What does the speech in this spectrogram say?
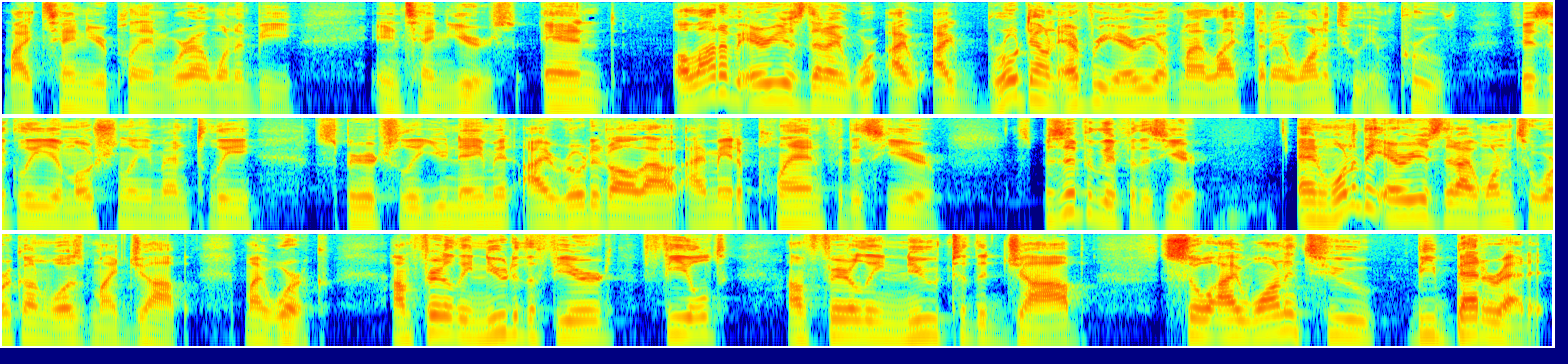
my 10 year plan, where I want to be in 10 years. And a lot of areas that I, I, I wrote down every area of my life that I wanted to improve physically, emotionally, mentally, spiritually, you name it. I wrote it all out. I made a plan for this year, specifically for this year. And one of the areas that I wanted to work on was my job, my work. I'm fairly new to the field, field. I'm fairly new to the job. So I wanted to be better at it,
